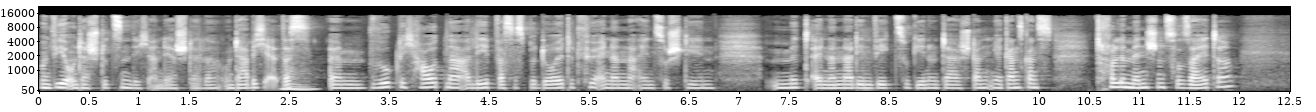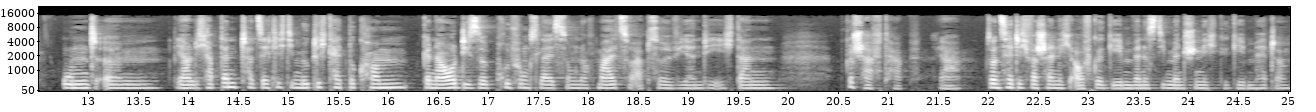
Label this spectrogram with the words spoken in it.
und wir unterstützen dich an der Stelle. Und da habe ich das mhm. ähm, wirklich hautnah erlebt, was es bedeutet, füreinander einzustehen, miteinander den Weg zu gehen. Und da standen mir ganz, ganz tolle Menschen zur Seite. Und ähm, ja, und ich habe dann tatsächlich die Möglichkeit bekommen, genau diese Prüfungsleistung nochmal zu absolvieren, die ich dann geschafft habe. Ja, Sonst hätte ich wahrscheinlich aufgegeben, wenn es die Menschen nicht gegeben hätte.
